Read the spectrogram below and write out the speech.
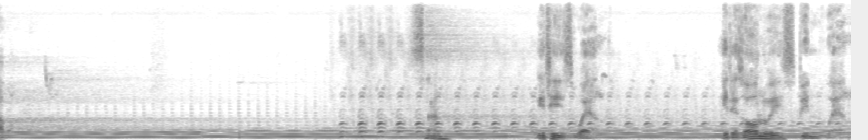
Baba. Son, it is well. It has always been well.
